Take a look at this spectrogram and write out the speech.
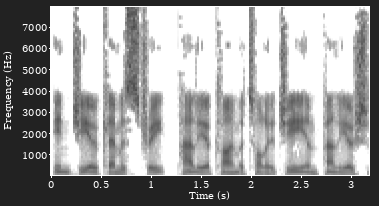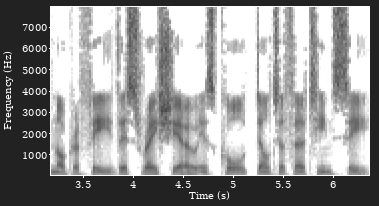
In geochemistry, paleoclimatology and paleoceanography this ratio is called delta 13C.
